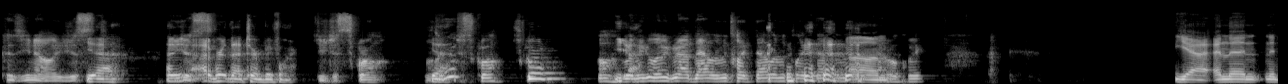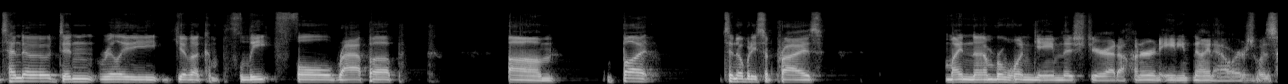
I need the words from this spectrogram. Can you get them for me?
Because you know, you just Yeah. I mean, Just- I've heard that term before. you just scroll. Yeah. Like, just scroll, scroll. Squirrel. Oh, Yeah. let me let me grab that. Let me click that. Let me click that. Let me Um, that real quick. yeah, and then Nintendo didn't really give a complete full wrap up. Um, but to nobody's surprise, my number one game this year at 189 hours was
